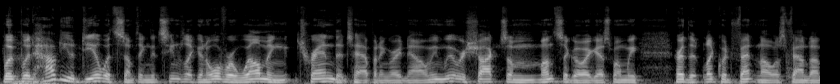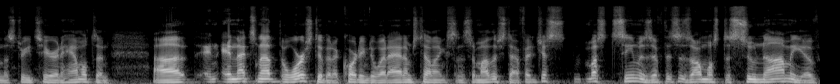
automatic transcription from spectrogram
But but how do you deal with something that seems like an overwhelming trend that's happening right now? I mean, we were shocked some months ago, I guess, when we heard that liquid fentanyl was found on the streets here in Hamilton. Uh, and, and that's not the worst of it, according to what Adam's telling us and some other stuff. It just must seem as if this is almost a tsunami of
